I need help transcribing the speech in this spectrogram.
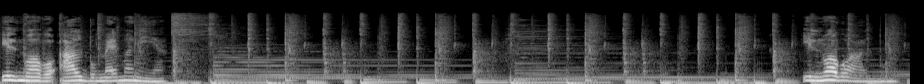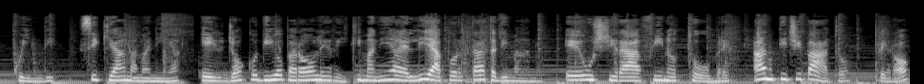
Il nuovo album è Mania. Il nuovo album, quindi, si chiama Mania, e il gioco di Io parole Ricky Mania è lì a portata di mano, e uscirà a fine ottobre, anticipato, però,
